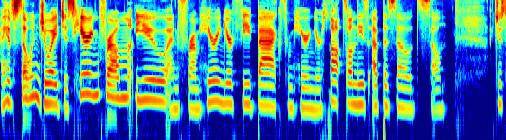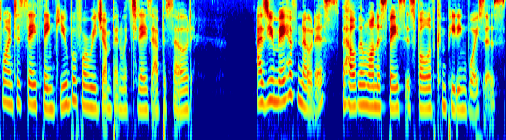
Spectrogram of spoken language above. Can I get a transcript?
I have so enjoyed just hearing from you and from hearing your feedback, from hearing your thoughts on these episodes. So I just want to say thank you before we jump in with today's episode. As you may have noticed, the health and wellness space is full of competing voices.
